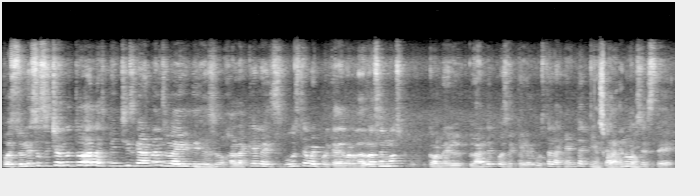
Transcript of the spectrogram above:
pues tú le estás echando todas las pinches ganas, güey. Y dices, ojalá que les guste, güey, porque de verdad lo hacemos con el plan de pues de que le guste a la gente, a clientarnos, correcto. este,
